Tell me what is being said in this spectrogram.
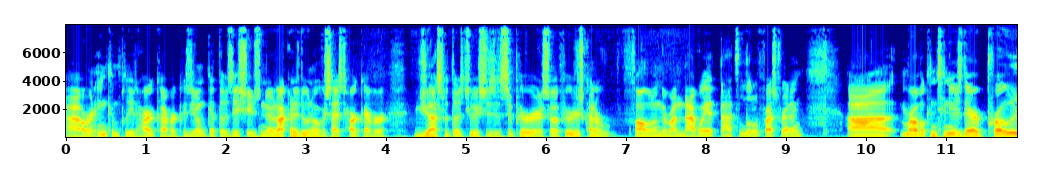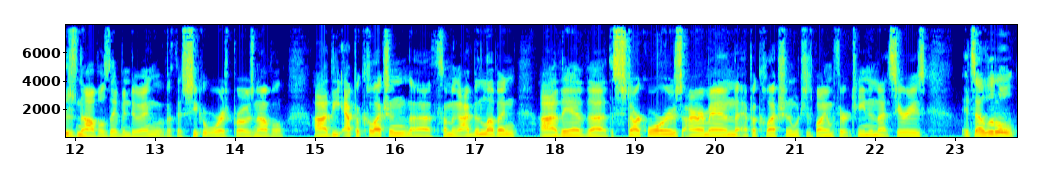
Uh, or an incomplete hardcover because you don't get those issues, and they're not going to do an oversized hardcover just with those two issues of Superior. So if you're just kind of following the run that way, that's a little frustrating. Uh, Marvel continues their prose novels they've been doing with the Secret Wars prose novel. Uh, the Epic Collection, uh, something I've been loving. Uh, they have the Stark Wars Iron Man Epic Collection, which is volume 13 in that series. It's a little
